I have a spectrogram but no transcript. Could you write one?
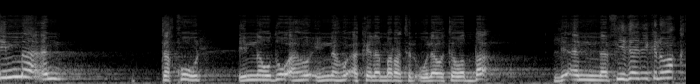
إما أن تقول إن وضوءه إنه أكل مرة الأولى وتوضأ لأن في ذلك الوقت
